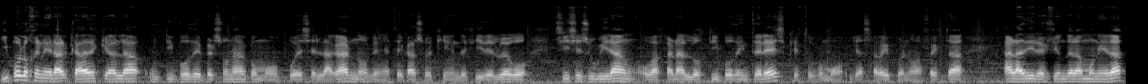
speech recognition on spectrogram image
y por lo general cada vez que habla un tipo de persona como puede ser Lagarde, ¿no? que en este caso es quien decide luego si se subirán o bajarán los tipos de interés, que esto como ya sabéis pues nos afecta a la dirección de la moneda,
